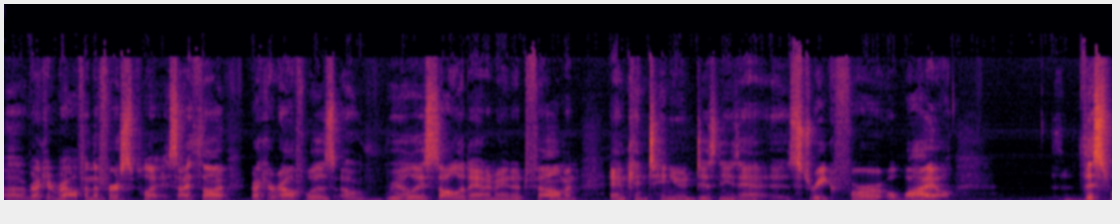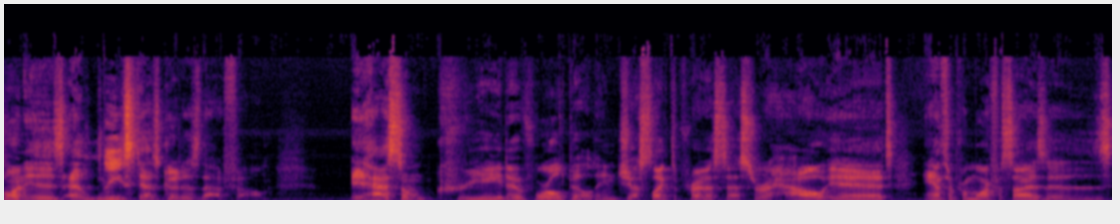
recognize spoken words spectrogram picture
uh, Wreck It Ralph in the first place. I thought Wreck It Ralph was a really solid animated film and, and continued Disney's an- streak for a while. This one is at least as good as that film. It has some creative world building, just like the predecessor, how it anthropomorphizes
